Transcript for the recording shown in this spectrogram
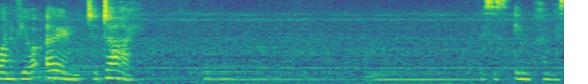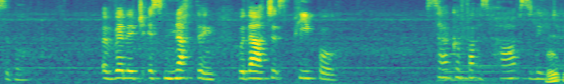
one of your own to die. This is impermissible. A village is nothing without its people. Sacrifice Harve's leader. Oop.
